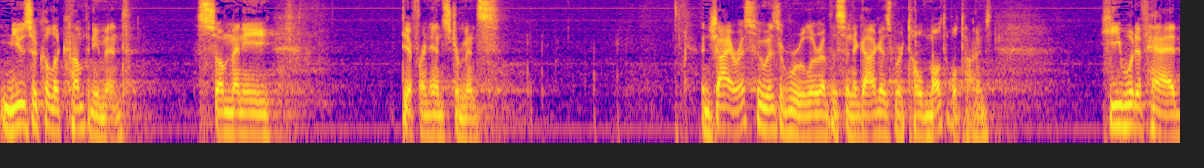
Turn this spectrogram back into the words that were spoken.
musical accompaniment, so many different instruments. And Jairus, who is a ruler of the synagogue, as we're told multiple times, he would have had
